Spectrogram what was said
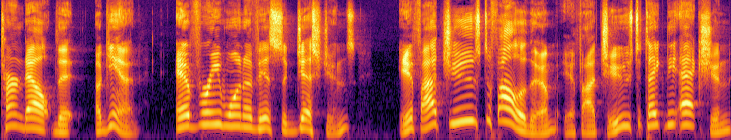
turned out that, again, every one of his suggestions if I choose to follow them, if I choose to take the action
